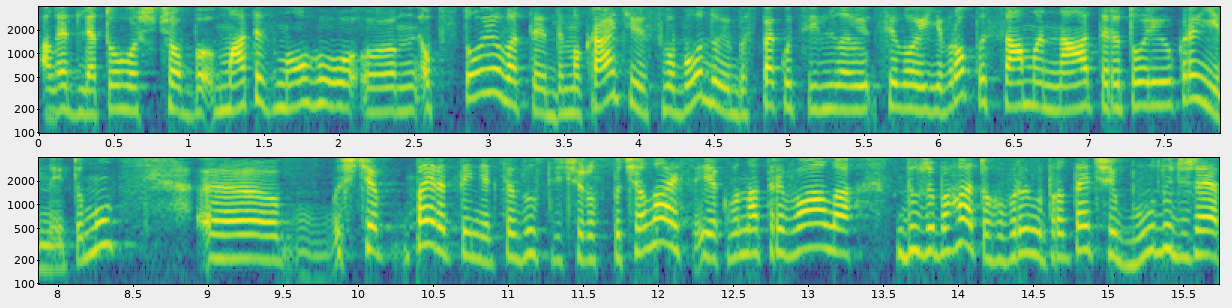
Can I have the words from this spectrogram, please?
але для того, щоб мати змогу ем, обстоювати демократію, свободу і безпеку цілої, цілої Європи саме на території України. І тому е, ще перед тим як ця зустріч розпочалась, і як вона тривала, дуже багато говорили про те, чи будуть вже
